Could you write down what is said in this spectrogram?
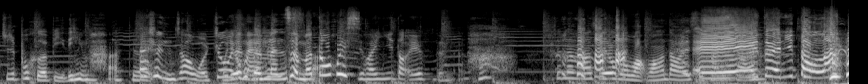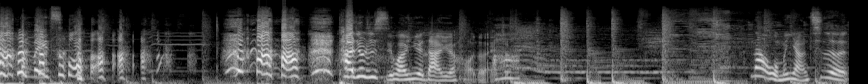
就是不合比例嘛，对。但是你知道我周围的男生怎么都会喜欢一到 F 的呢？啊真的吗？所以我们王王导也喜欢哎，对你懂了，没错，他就是喜欢越大越好的来着。啊那我们氧气的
